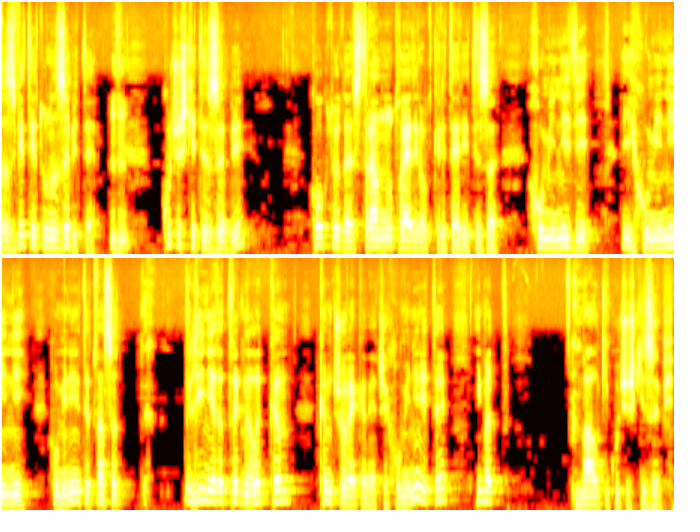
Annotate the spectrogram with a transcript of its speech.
развитието на зъбите. Mm-hmm. Кучешките зъби, колкото и да е странно, това е един от критериите за хуминиди и хуминини. Хуминините това са линията тръгнала към, към човека вече. Хуминините имат малки кучешки зъби.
